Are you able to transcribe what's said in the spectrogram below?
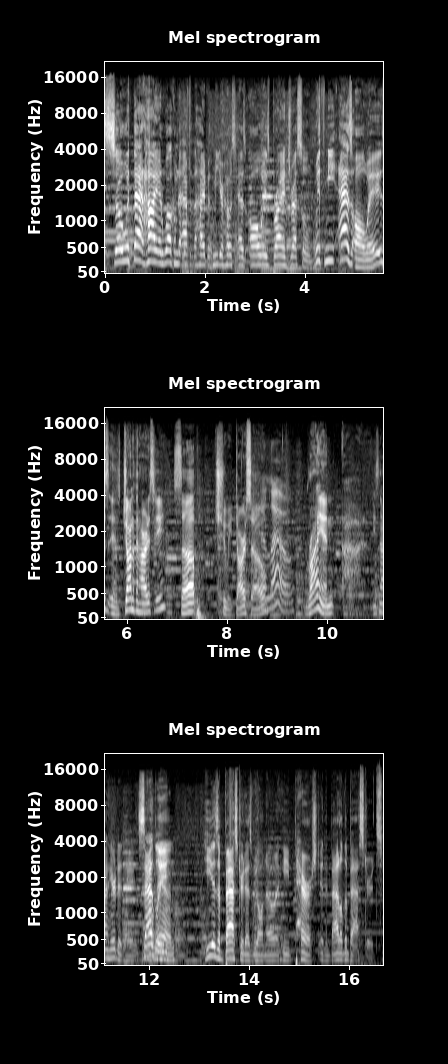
So, with that, hi and welcome to After the Hype with me, your host, as always, Brian Dressel. With me, as always, is Jonathan Hardesty, Sup? Chewy Darso, Hello. Ryan. ah, he's not here today. Sadly, Oh, he is a bastard, as we all know, and he perished in the Battle of the Bastards.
